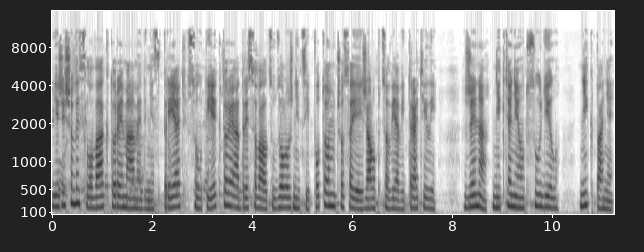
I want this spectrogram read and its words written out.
Ježišove slová, ktoré máme dnes prijať, sú tie, ktoré adresoval cudzoložnici po tom, čo sa jej žalobcovia vytratili – Žena, nik ťa neodsúdil. Nik, pane,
